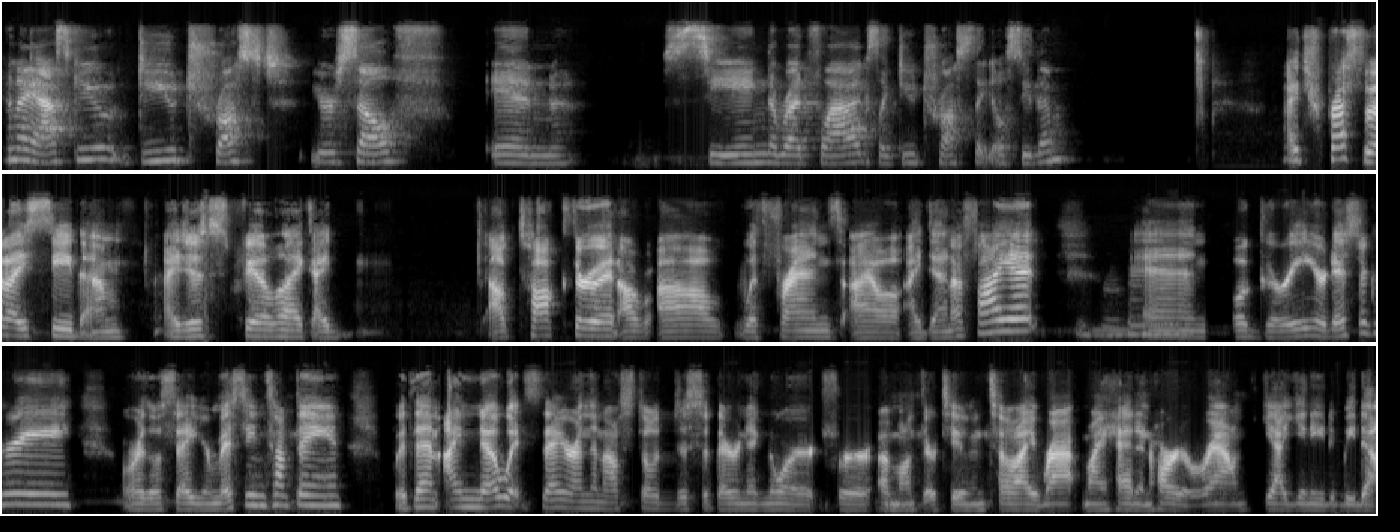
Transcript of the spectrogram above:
Can I ask you, do you trust yourself in seeing the red flags? Like, do you trust that you'll see them? I trust that I see them. I just feel like I I'll talk through it. I'll, I'll with friends. I'll identify it mm-hmm. and agree or disagree, or they'll say you're missing something. But then I know it's there, and then I'll still just sit there and ignore it for a month or two until I wrap my head and heart around. Yeah, you need to be done.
